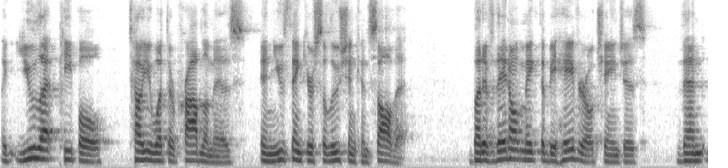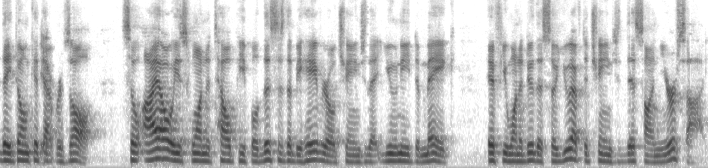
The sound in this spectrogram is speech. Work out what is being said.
like you let people tell you what their problem is and you think your solution can solve it. But if they don't make the behavioral changes, then they don't get that result. So I always want to tell people this is the behavioral change that you need to make if you want to do this. So you have to change this on your side.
